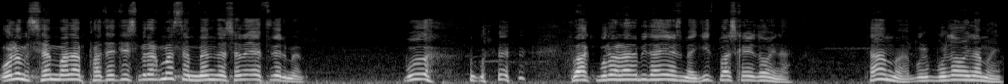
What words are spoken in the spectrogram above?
Oğlum sen bana patates bırakmazsan ben de sana et vermem. Bu bak buraları bir daha ezme. Git başka yerde oyna. Tamam mı? Bur- burada oynamayın.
